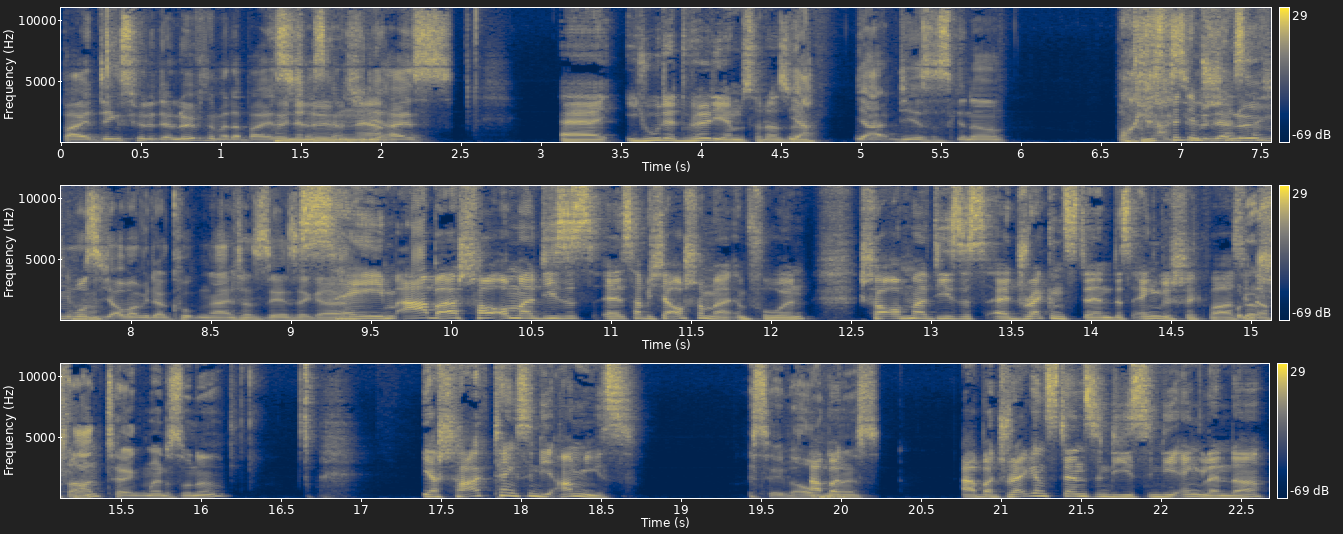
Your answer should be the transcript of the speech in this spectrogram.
bei Dings Hülle der Löwen immer dabei ist. Höhle der Löwen, nicht, ja. die heißt. Äh, Judith Williams oder so. Ja, ja, die ist es, genau. Boah, krass, mit dem der Löwen muss ich auch mal wieder gucken, Alter. Sehr, sehr geil. Same, aber schau auch mal dieses, äh, das habe ich ja auch schon mal empfohlen, schau auch mal dieses äh, Dragon's Den, das Englische quasi Oder davon. Shark Tank, meinst du, ne? Ja, Shark Tank sind die Amis. Ist ja auch aber, nice. Aber Dragon's Den sind die, sind die Engländer.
